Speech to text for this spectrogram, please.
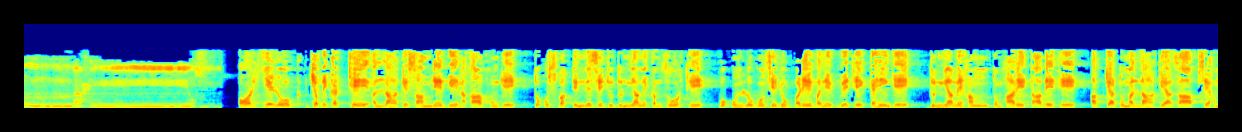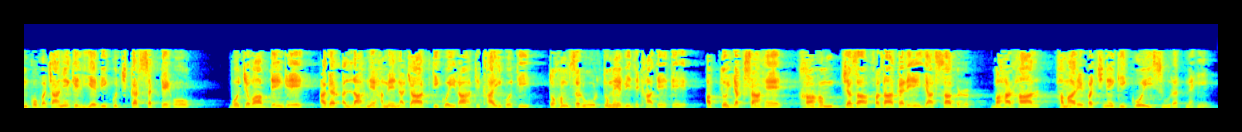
اور یہ لوگ جب اکٹھے اللہ کے سامنے بے نقاب ہوں گے، تو اس وقت ان میں سے جو دنیا میں کمزور تھے، وہ ان لوگوں سے جو بڑے بنے ہوئے تھے، کہیں گے، دنیا میں ہم تمہارے تابے تھے، اب کیا تم اللہ کے عذاب سے ہم کو بچانے کے لیے بھی کچھ کر سکتے ہو؟ وہ جواب دیں گے، اگر اللہ نے ہمیں نجات کی کوئی راہ دکھائی ہوتی، تو ہم ضرور تمہیں بھی دکھا دیتے۔ اب تو یکساں ہیں خواہ ہم جزا فضا کریں یا صبر۔ بہرحال ہمارے بچنے کی کوئی صورت نہیں۔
